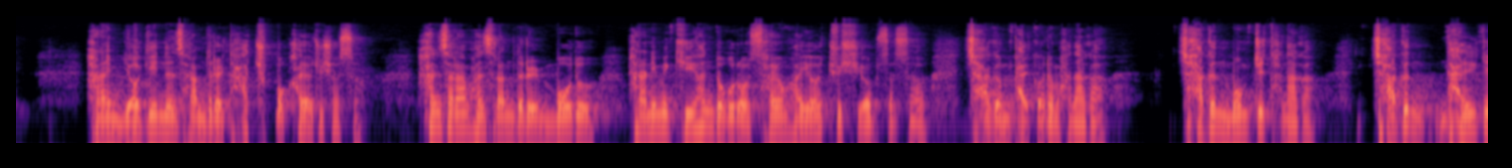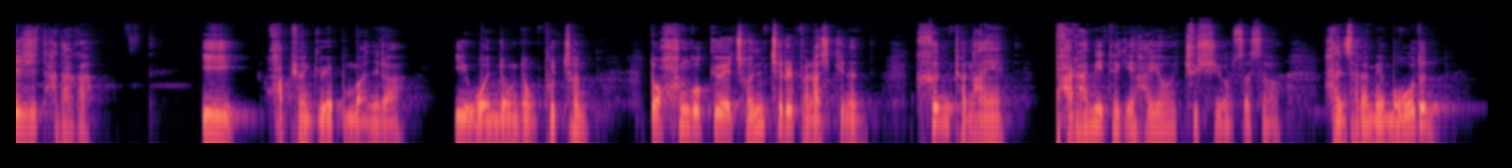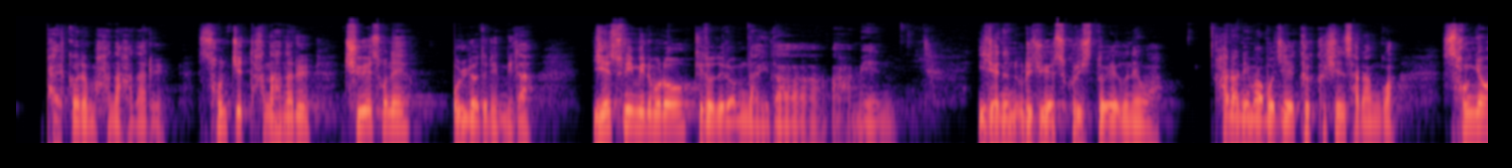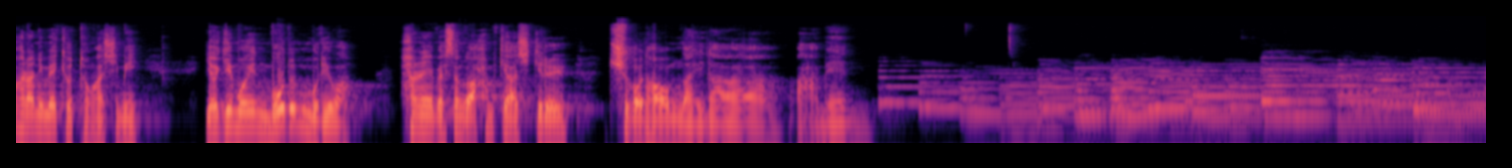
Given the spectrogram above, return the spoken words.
하나님 여기 있는 사람들을 다 축복하여 주셔서 한 사람 한 사람들을 모두 하나님의 귀한 도구로 사용하여 주시옵소서 작은 발걸음 하나가 작은 몸짓 하나가 작은 날개짓 하나가 이 화평교회뿐만 아니라 이 원정동 부천 또 한국교회 전체를 변화시키는 큰 변화의 바람이 되게 하여 주시옵소서 한 사람의 모든 발걸음 하나하나를 손짓 하나하나를 주의 손에 올려드립니다. 예수님 이름으로 기도드렸나이다. 아멘. 이제는 우리 주 예수 그리스도의 은혜와 하나님 아버지의 그 크신 사랑과 성령 하나님의 교통하심이 여기 모인 모든 무리와 하나님의 백성과 함께 하시기를 축원하옵나이다. 아멘.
